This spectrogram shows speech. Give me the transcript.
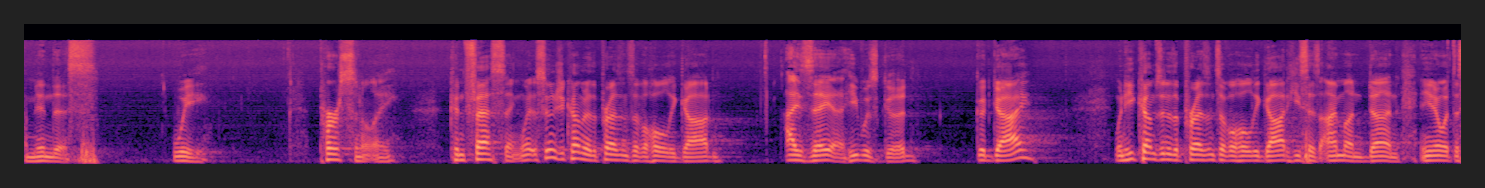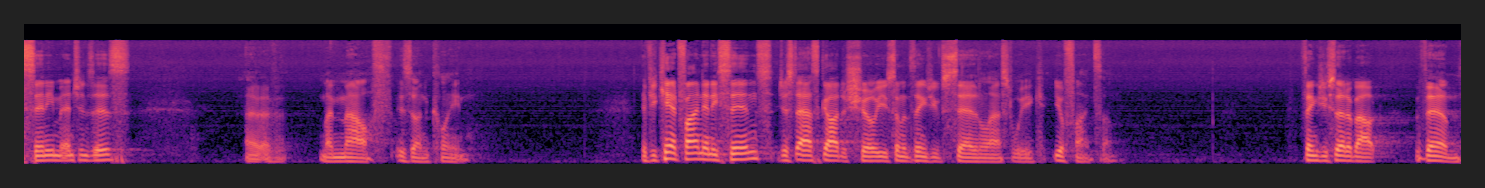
I'm in this. We. Personally, confessing. As soon as you come into the presence of a holy God, Isaiah, he was good. Good guy. When he comes into the presence of a holy God, he says, I'm undone. And you know what the sin he mentions is? Uh, my mouth is unclean. If you can't find any sins, just ask God to show you some of the things you've said in the last week. You'll find some. Things you said about them.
